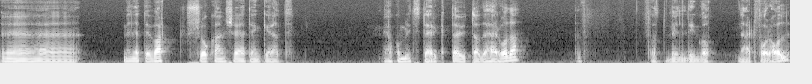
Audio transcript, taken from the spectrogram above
Eh, men etter hvert så kanskje jeg tenker at jeg har kommet litt sterkt ut av det her òg, da. Fått veldig godt nært forhold.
